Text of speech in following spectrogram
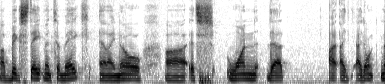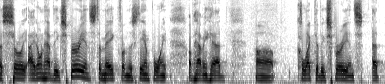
a big statement to make and I know uh, it's one that I, I, don't necessarily, I don't have the experience to make from the standpoint of having had uh, collective experience at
